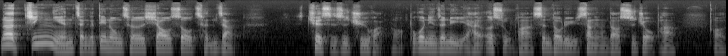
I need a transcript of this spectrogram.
那今年整个电动车销售成长。确实是趋缓哦，不过年增率也还有二十五趴，渗透率上扬到十九趴哦。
